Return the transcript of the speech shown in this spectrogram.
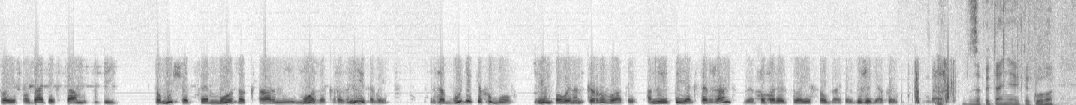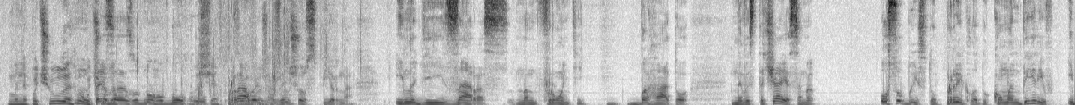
своїх солдатів сам в бій, тому що це мозок армії, мозок, розумієте ви? За будь-яких умов він повинен керувати, а не йти як сержант поперед своїх солдатів. Дуже дякую. Запитання як такого ми не почули. Ну, почули. теза з одного боку Ще правильна, зауваження. з іншого спірна. Іноді зараз на фронті багато не вистачає саме особисто прикладу командирів і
